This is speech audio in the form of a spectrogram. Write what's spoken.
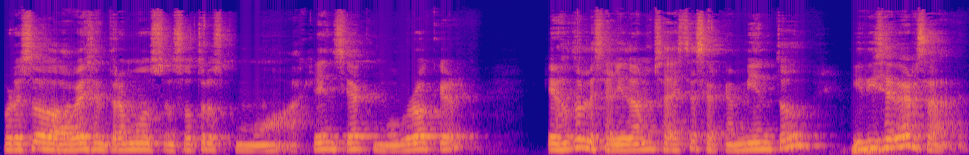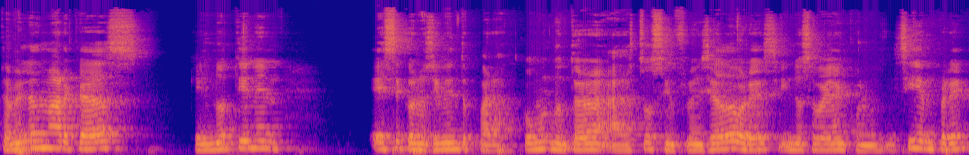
Por eso a veces entramos nosotros como agencia, como broker, que nosotros les ayudamos a este acercamiento y viceversa. También las marcas que no tienen ese conocimiento para cómo encontrar a estos influenciadores y no se vayan con los de siempre.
